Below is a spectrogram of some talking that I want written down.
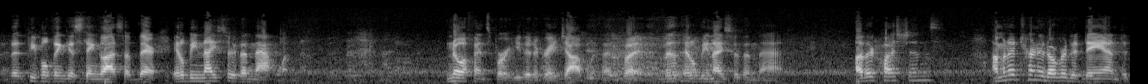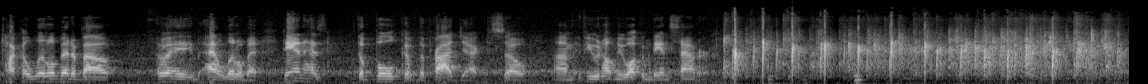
that people think is stained glass up there. It'll be nicer than that one. No offense, Bert, you did a great job with it, but th- it'll be nicer than that. Other questions? I'm going to turn it over to Dan to talk a little bit about a little bit. Dan has the bulk of the project, so um, if you would help me welcome Dan Stauder.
